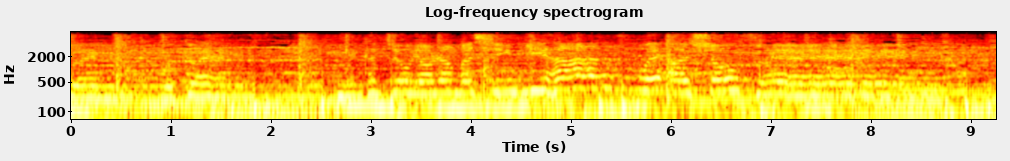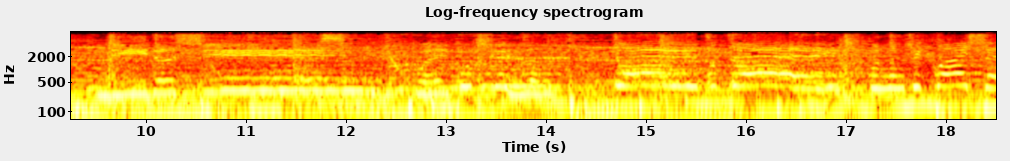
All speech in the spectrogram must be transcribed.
对不对眼看就要让满心遗憾为爱受罪。你的心回不去了对不对？不能去怪谁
